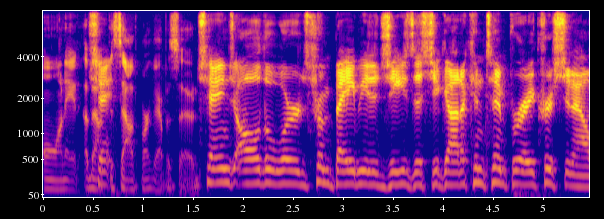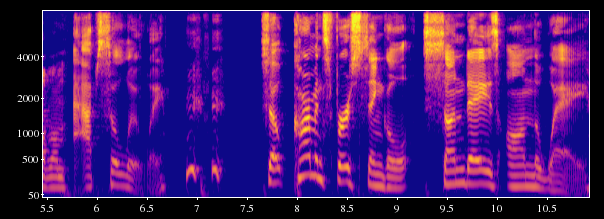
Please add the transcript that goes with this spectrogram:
on it about Cha- the South Park episode. change all the words from baby to Jesus. You got a contemporary Christian album. Absolutely. so, Carmen's first single, Sundays on the Way,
